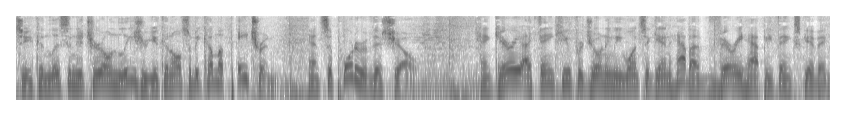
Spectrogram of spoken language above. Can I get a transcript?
so you can listen at your own leisure. You can also become a patron and supporter of this show. And Gary, I thank you for joining me once again. Have a very happy Thanksgiving.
